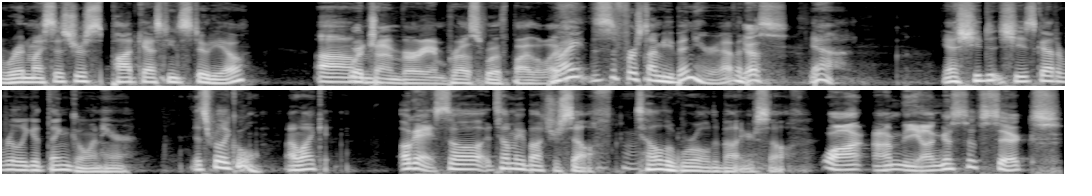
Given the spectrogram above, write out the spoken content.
We're in my sister's podcasting studio. Um, Which I'm very impressed with, by the way. right? This is the first time you've been here, haven't you? Yes. Yeah. Yeah, she did, she's got a really good thing going here. It's really cool. I like it. Okay, so tell me about yourself. Tell the world about yourself. Well, I'm the youngest of six,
